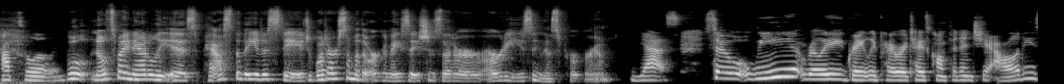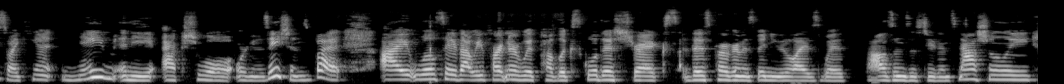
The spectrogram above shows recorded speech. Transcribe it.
Absolutely. Well, Notes by Natalie is past the beta stage. What are some of the organizations that are already using this program? Yes. So we really greatly prioritize confidentiality. So I can't name any actual organizations, but I will say that we partner with public school districts. This program has been utilized with thousands of students nationally,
